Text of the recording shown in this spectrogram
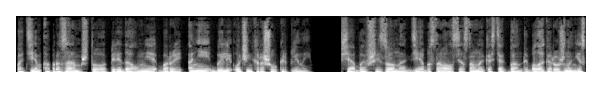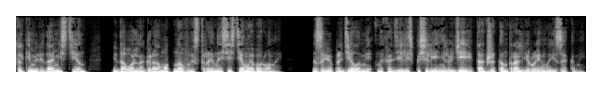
По тем образам, что передал мне Барей, они были очень хорошо укреплены. Вся бывшая зона, где обосновался основной костяк банды, была огорожена несколькими рядами стен и довольно грамотно выстроенной системой обороны. За ее пределами находились поселения людей, также контролируемые языками.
